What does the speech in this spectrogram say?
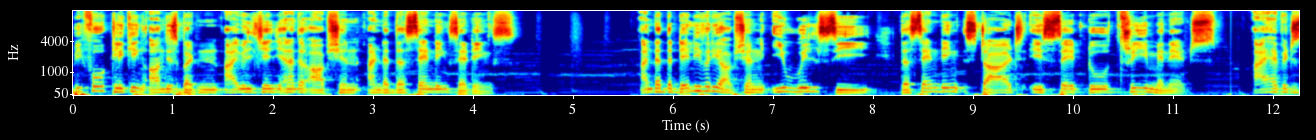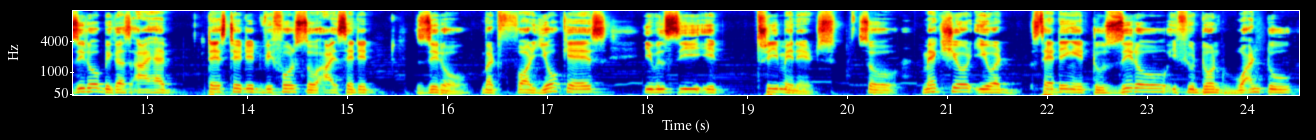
Before clicking on this button, I will change another option under the sending settings. Under the delivery option, you will see the sending starts is set to 3 minutes. I have it 0 because I have tested it before so I set it 0 but for your case you will see it 3 minutes. So make sure you are setting it to 0 if you don't want to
